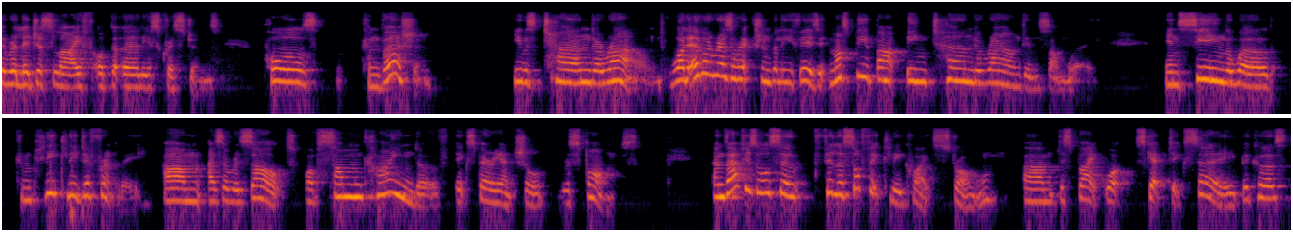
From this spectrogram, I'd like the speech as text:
the religious life of the earliest Christians. Paul's conversion, he was turned around. Whatever resurrection belief is, it must be about being turned around in some way, in seeing the world completely differently um, as a result of some kind of experiential response. And that is also philosophically quite strong, um, despite what skeptics say, because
